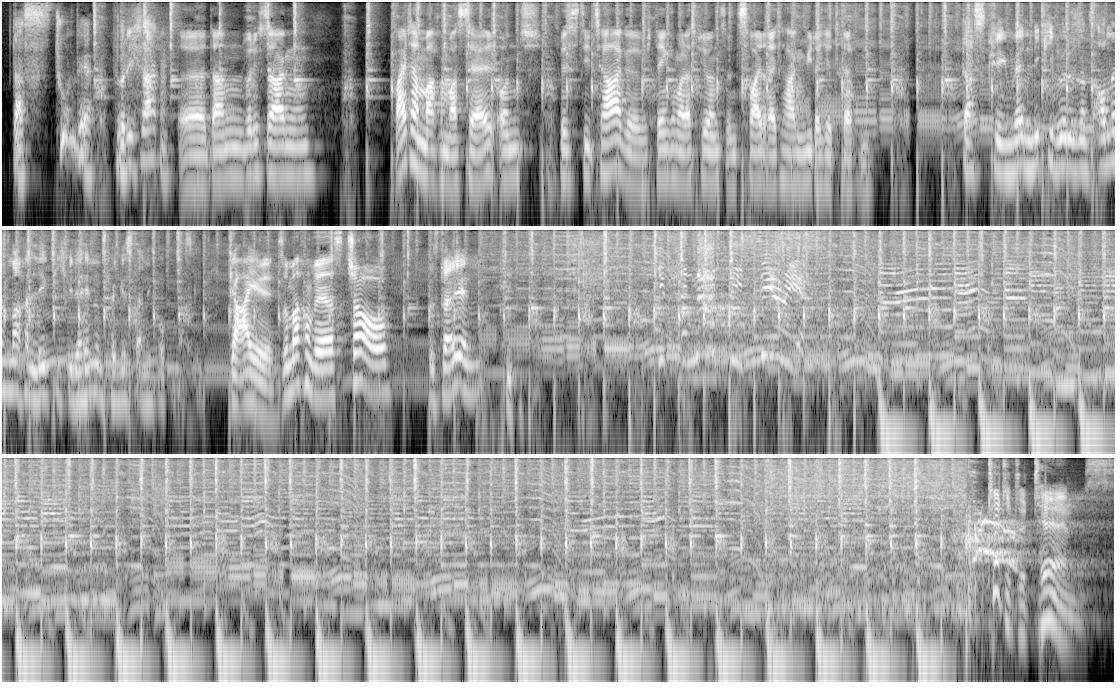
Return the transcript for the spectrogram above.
Das tun wir, würde ich sagen. Äh, dann würde ich sagen, weitermachen, Marcel, und bis die Tage. Ich denke mal, dass wir uns in zwei, drei Tagen wieder hier treffen. Das kriegen wir. Niki würde sonst auch mitmachen. Leg dich wieder hin und vergiss deine Gruppenmaske. Geil. So machen wir es. Ciao. Bis dahin. to tens.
